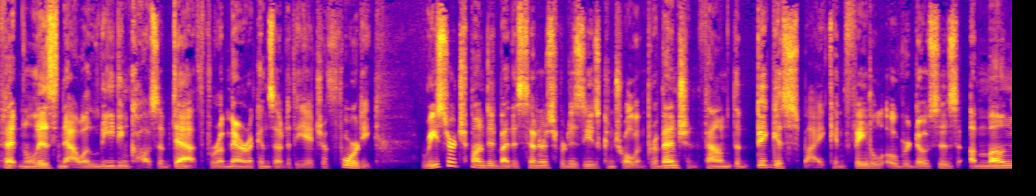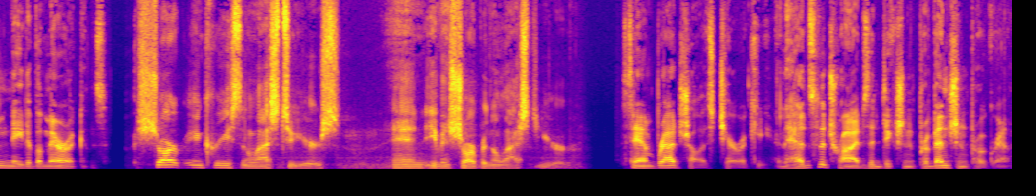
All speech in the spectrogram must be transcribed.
Fentanyl is now a leading cause of death for Americans under the age of 40. Research funded by the Centers for Disease Control and Prevention found the biggest spike in fatal overdoses among Native Americans. A sharp increase in the last two years, and even sharper in the last year. Sam Bradshaw is Cherokee and heads the tribe's addiction prevention program.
